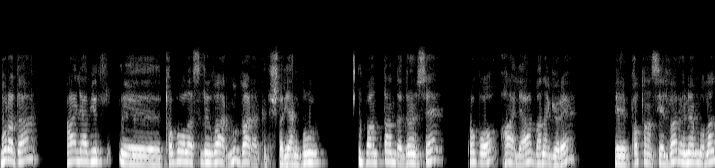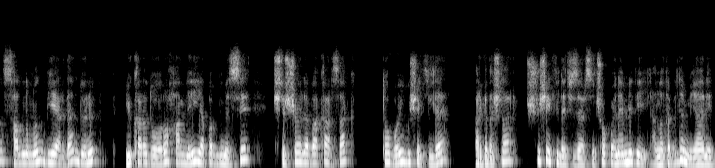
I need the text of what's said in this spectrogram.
Burada hala bir e, tobo olasılığı var mı? Var arkadaşlar. Yani bu şu banttan da dönse tobo hala bana göre e, potansiyel var. Önemli olan salınımın bir yerden dönüp yukarı doğru hamleyi yapabilmesi. İşte şöyle bakarsak Tobo'yu bu şekilde arkadaşlar şu şekilde çizersin. Çok önemli değil. Anlatabildim mi? Yani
